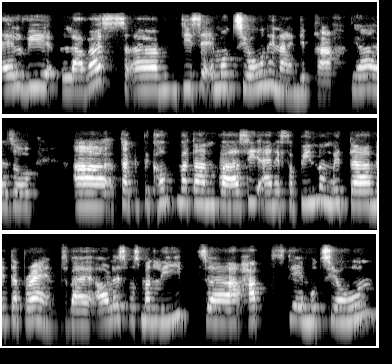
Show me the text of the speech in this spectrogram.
LV Lovers, ähm, diese Emotion hineingebracht. Ja, also äh, da bekommt man dann quasi eine Verbindung mit der, mit der Brand, weil alles, was man liebt, äh, hat die Emotion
